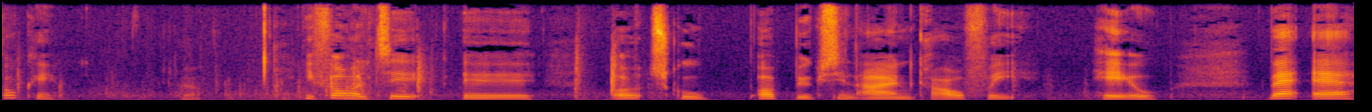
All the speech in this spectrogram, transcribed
Okay. Ja. I forhold til øh, at skulle opbygge sin egen gravfri have, hvad er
